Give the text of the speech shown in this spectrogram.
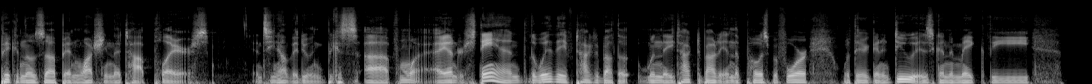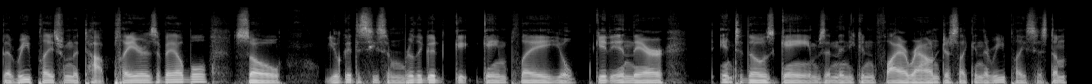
picking those up and watching the top players and seeing how they're doing. Because uh, from what I understand, the way they've talked about the when they talked about it in the post before, what they're going to do is going to make the the replays from the top players available. So you'll get to see some really good gameplay. You'll get in there into those games and then you can fly around just like in the replay system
